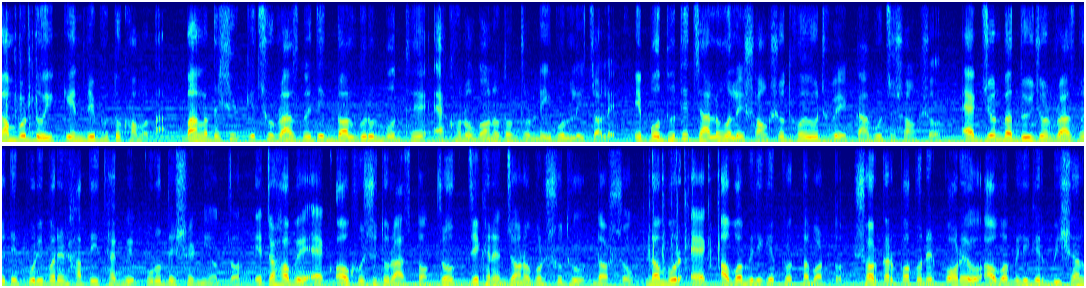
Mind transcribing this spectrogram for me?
নম্বর দুই, কেন্দ্রীভূত ক্ষমতা। বাংলাদেশের কিছু রাজনৈতিক দলগুলোর মধ্যে এখনও গণতন্ত্র নেই বললেই চলে। এ পদ্ধতি চালু হলে সংসদ হয়ে উঠবে কাগজে সংসদ। একজন বা দুইজন রাজনৈতিক পরিবারের হাতেই থাকবে পুরো দেশের নিয়ন্ত্রণ। এটা হবে এক অঘোষিত রাজতন্ত্র, যেখানে জনগণ শুধু দর্শক। নম্বর এক, আওয়ামী লীগের প্রত্যাবর্তন। সরকার পতনের পরেও আওয়ামী লীগের বিশাল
